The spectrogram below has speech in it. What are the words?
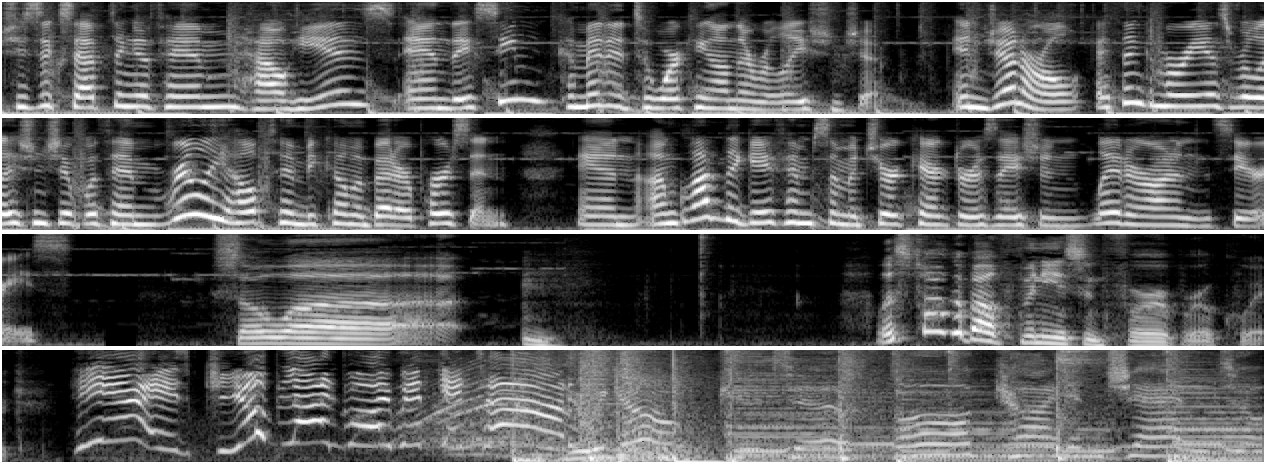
She's accepting of him how he is, and they seem committed to working on their relationship. In general, I think Maria's relationship with him really helped him become a better person, and I'm glad they gave him some mature characterization later on in the series. So, uh. Let's talk about Phineas and Ferb real quick. Here is Cute Blind Boy with guitar! Here we go. Beautiful, kind, and gentle.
